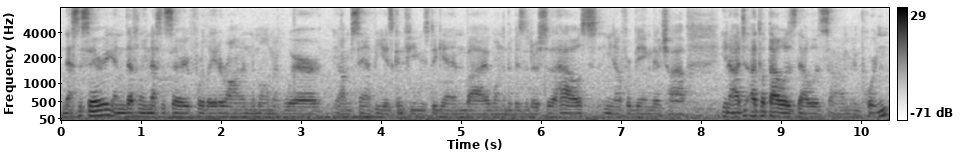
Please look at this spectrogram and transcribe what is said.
necessary and definitely necessary for later on in the moment where um, Sampey is confused again by one of the visitors to the house, you know, for being their child. You know, I, I thought that was that was um, important.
